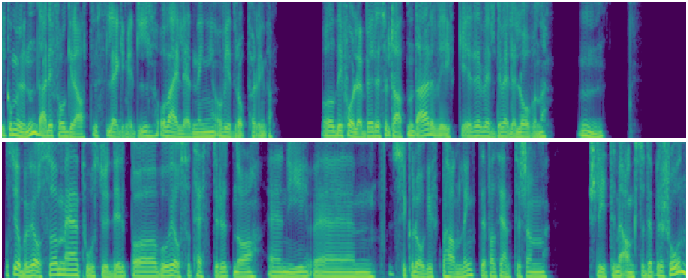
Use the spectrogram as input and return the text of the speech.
i kommunen, der de får gratis legemiddel og veiledning og videre oppfølging. Da. Og de foreløpige resultatene der virker veldig, veldig lovende. Mm. Og så jobber vi også med to studier på, hvor vi også tester ut nå eh, ny eh, psykologisk behandling til pasienter som sliter med angst og depresjon,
